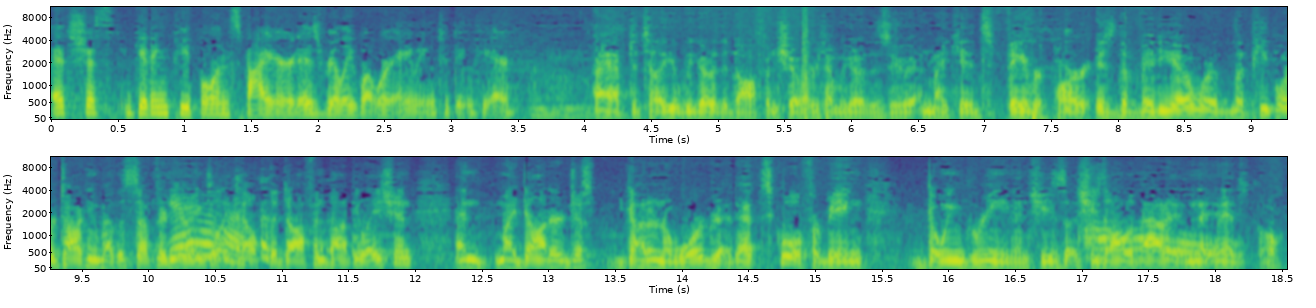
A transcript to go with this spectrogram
It's just getting people inspired is really what we're aiming to do here. I have to tell you, we go to the dolphin show every time we go to the zoo, and my kid's favorite part is the video where the people are talking about the stuff they're doing to like help the dolphin population. And my daughter just got an award at, at school for being going green, and she's she's all about it, and, and it oh. all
